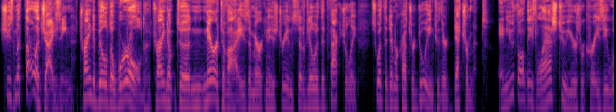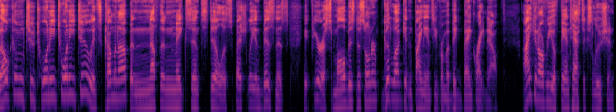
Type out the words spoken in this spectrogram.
she's mythologizing, trying to build a world, trying to, to narrativize American history instead of deal with it factually. So what the Democrats are doing to their detriment and you thought these last two years were crazy, welcome to 2022. It's coming up and nothing makes sense still, especially in business. If you're a small business owner, good luck getting financing from a big bank right now. I can offer you a fantastic solution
